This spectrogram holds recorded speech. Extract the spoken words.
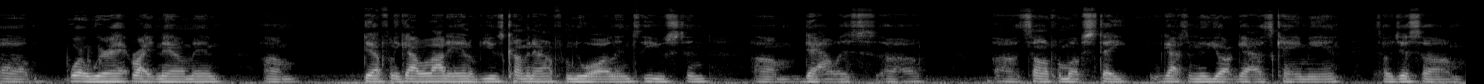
uh, where we're at right now, man. Um, definitely got a lot of interviews coming out from New Orleans, Houston, um, Dallas, uh, uh, some from upstate. Got some New York guys came in. So just, um,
